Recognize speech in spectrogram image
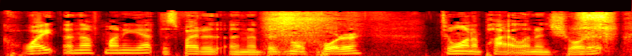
quite enough money yet, despite a, an abysmal quarter, to want to pile in and short it.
